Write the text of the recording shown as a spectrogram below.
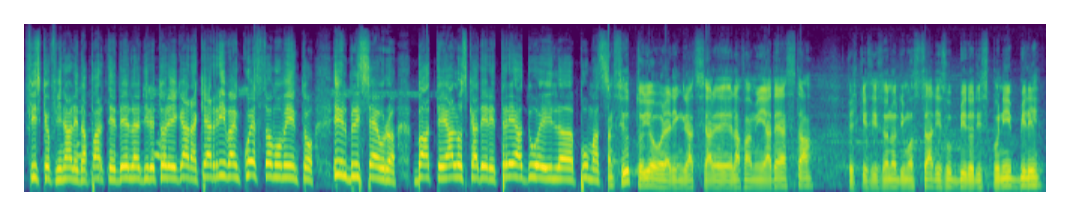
fischio finale da parte del direttore di gara che arriva in questo momento. Il Blisseur batte allo scadere 3 a 2 il Pumas. Innanzitutto io vorrei ringraziare la famiglia Testa perché si sono dimostrati subito disponibili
